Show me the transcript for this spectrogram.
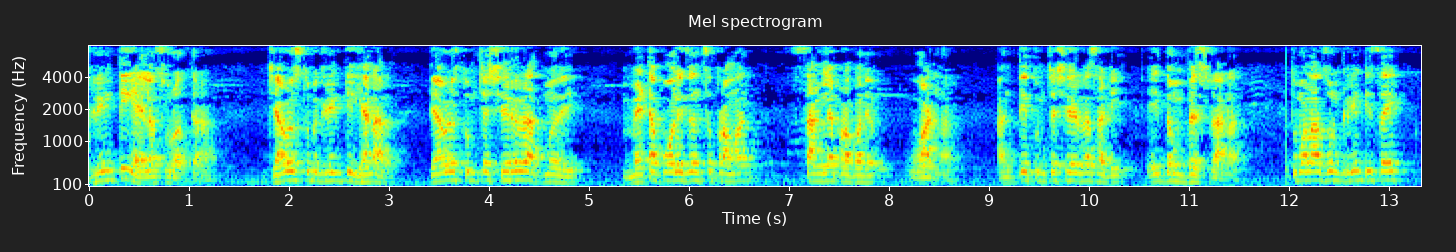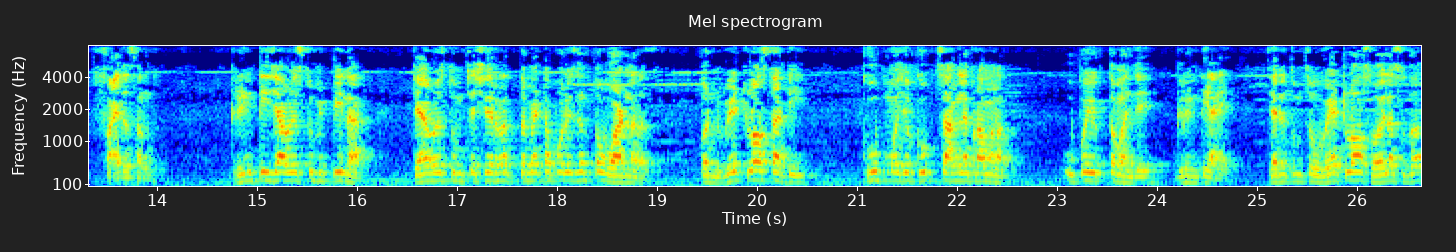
ग्रीन टी घ्यायला सुरुवात करा. ज्यावेळेस तुम्ही ग्रीन टी घेणार त्यावेळेस तुमच्या शरीरात मध्ये मेटापॉलिझमचं प्रमाण चांगल्या प्रमाणे वाढणार आणि ते तुमच्या शरीरासाठी एकदम बेस्ट राहणार. तुम्हाला अजून ग्रीन टीचा एक फायदा सांगतो. ग्रीन टी ज्यावेळेस तुम्ही पिणार त्यावेळेस तुमच्या शरीरात तर मेटापॉलिझम तर वाढणारच. पण वेट लॉससाठी खूप म्हणजे खूप चांगल्या प्रमाणात उपयुक्त म्हणजे ग्रीन टी आहे. ज्याने तुमचं वेट लॉस व्हायला सुद्धा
